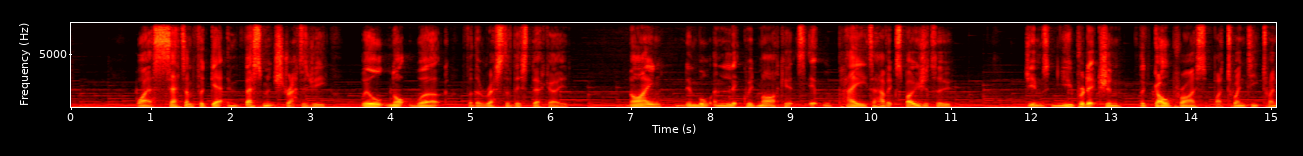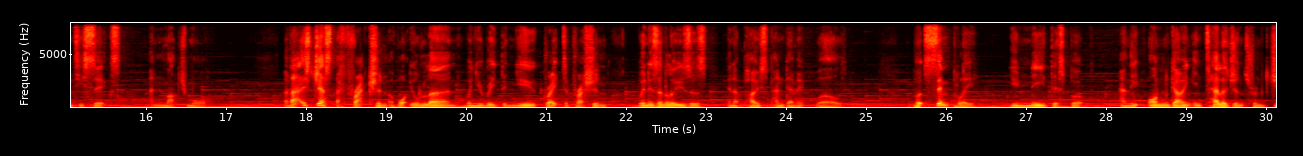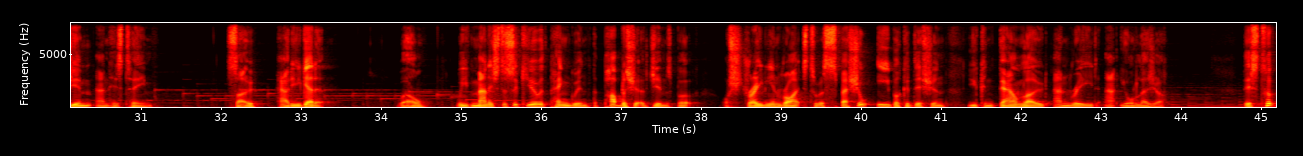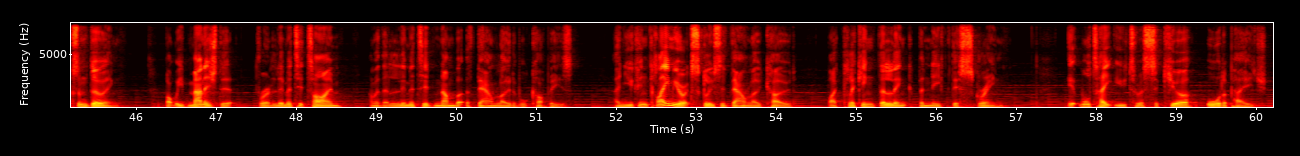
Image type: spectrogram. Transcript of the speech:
why a set and forget investment strategy will not work for the rest of this decade, nine nimble and liquid markets it will pay to have exposure to, Jim's new prediction the gold price by 2026, and much more. Now, that is just a fraction of what you'll learn when you read the new Great Depression Winners and Losers in a Post Pandemic World. Put simply, you need this book and the ongoing intelligence from Jim and his team. So, how do you get it? Well, we've managed to secure with Penguin, the publisher of Jim's book, Australian rights to a special ebook edition you can download and read at your leisure. This took some doing, but we've managed it for a limited time and with a limited number of downloadable copies. And you can claim your exclusive download code by clicking the link beneath this screen. It will take you to a secure order page.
